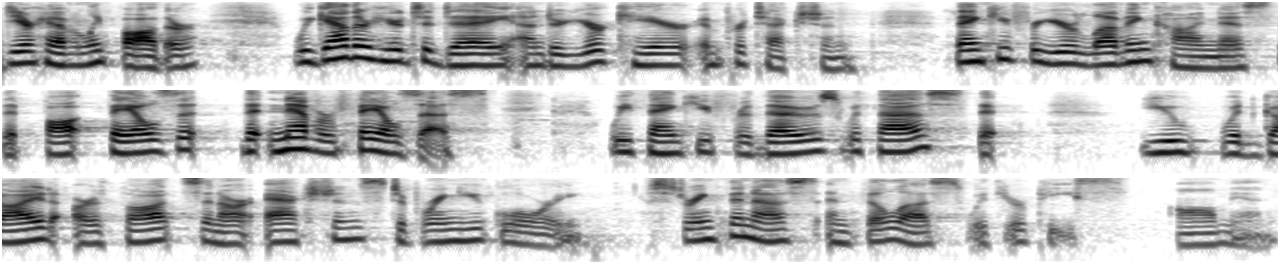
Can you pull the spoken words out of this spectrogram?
Dear Heavenly Father, we gather here today under your care and protection. Thank you for your loving kindness that fa- fails it, that never fails us. We thank you for those with us that you would guide our thoughts and our actions to bring you glory. Strengthen us and fill us with your peace. Amen.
